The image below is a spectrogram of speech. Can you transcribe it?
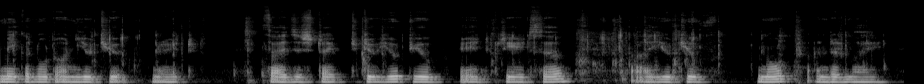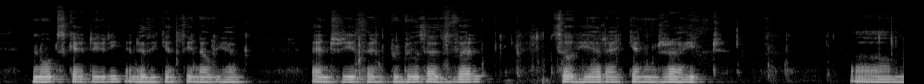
make a note on YouTube right? So I just type to YouTube. It creates a, a YouTube note under my notes category. And as you can see now we have entries and to-dos as well. So here I can write um,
